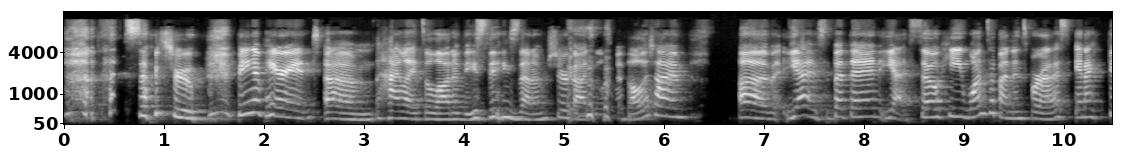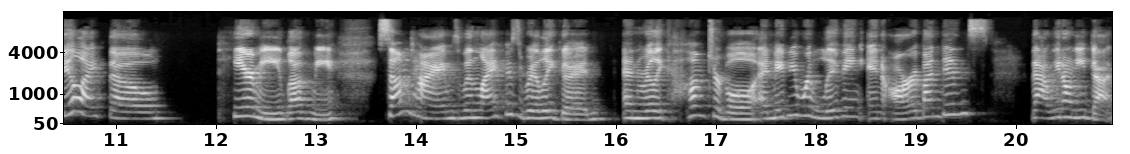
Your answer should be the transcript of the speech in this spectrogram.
so true. Being a parent um, highlights a lot of these things that I'm sure God deals with all the time. Um, yes, but then yes, so he wants abundance for us. And I feel like though, hear me, love me. Sometimes when life is really good and really comfortable, and maybe we're living in our abundance, that we don't need God.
